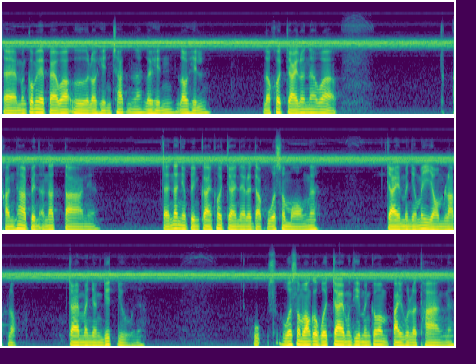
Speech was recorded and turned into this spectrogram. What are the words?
แต่มันก็ไม่ได้แปลว่า เออ เราเห็นชัดนะเราเห็นเราเห็น เราเข้าใจแล้วนะว่า ขันห้าเป็นอนัตตาเนี่ย แต่นั่นยังเป็นการเข้าใจในระดับหัวสมองนะใจมันยังไม่ยอมรับหรอก ใจมันยังยึดอยู่นะหัวสมองกับหัวใจบางทีมันก็ไปคนละทางนะ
